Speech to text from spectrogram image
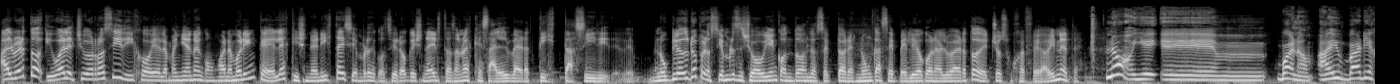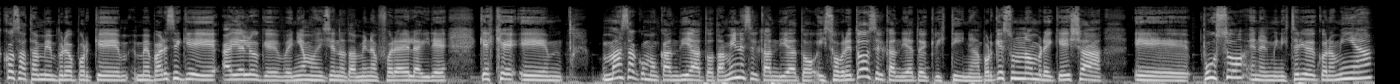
Alberto. Igual el chivo Rossi dijo hoy a la mañana con Juana Morín que él es kirchnerista y siempre se consideró kirchnerista. O sea, no es que es albertista, así, núcleo duro, pero siempre se llevó bien con todos los sectores. Nunca se peleó con Alberto, de hecho es su jefe de gabinete. No, y eh, bueno, hay varias cosas también, pero porque me parece que hay algo que veníamos diciendo también afuera del aire, que es que eh, Massa como candidato también es el candidato, y sobre todo es el candidato de Cristina, porque es un nombre que ella eh, puso en el Ministerio de Economía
